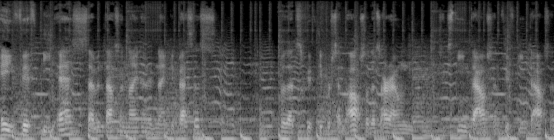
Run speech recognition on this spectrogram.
A50s, 7,990 pesos. So that's 50% off. So that's around 16,000, 15,000.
